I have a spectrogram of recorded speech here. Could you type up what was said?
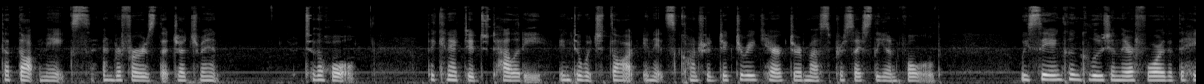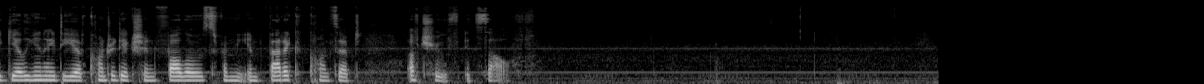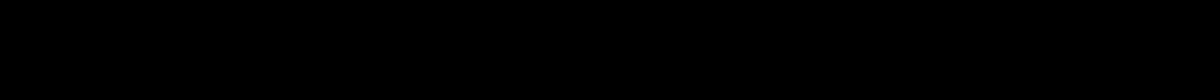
that thought makes, and refers that judgment to the whole, the connected totality into which thought in its contradictory character must precisely unfold. We say in conclusion, therefore, that the Hegelian idea of contradiction follows from the emphatic concept of truth itself.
